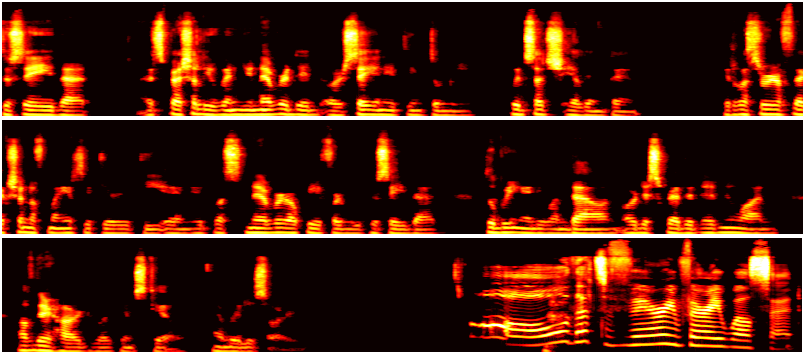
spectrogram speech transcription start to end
to say that, especially when you never did or say anything to me with such ill intent. It was a reflection of my insecurity, and it was never okay for me to say that to bring anyone down or discredit anyone of their hard work and skill. I'm really sorry. Oh, that's very, very well said.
